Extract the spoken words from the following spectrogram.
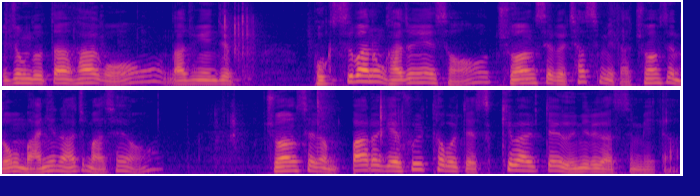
이 정도 딱 하고 나중에 이제 복습하는 과정에서 주황색을 찾습니다. 주황색 너무 많이는 하지 마세요. 주황색은 빠르게 훑어볼 때, 스킵할 때 의미를 갖습니다.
